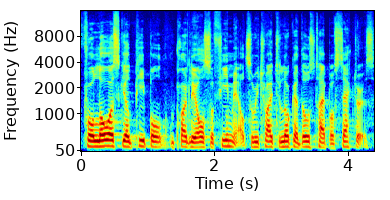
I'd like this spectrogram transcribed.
for lower skilled people, and partly also females. So we try to look at those type of sectors.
